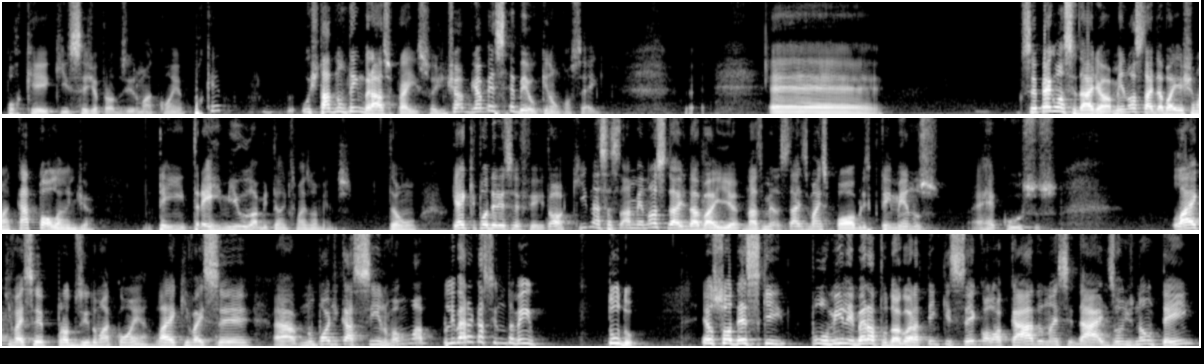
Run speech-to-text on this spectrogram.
porque que seja produzir maconha, porque o Estado não tem braço para isso. A gente já, já, percebeu que não consegue. É... Você pega uma cidade, ó, a menor cidade da Bahia chama Catolândia. Tem 3 mil habitantes, mais ou menos. Então, o que é que poderia ser feito? Ó, aqui nessa a menor cidade da Bahia, nas cidades mais pobres, que tem menos é, recursos, lá é que vai ser produzido maconha, lá é que vai ser. É, não pode cassino, vamos lá, libera cassino também. Tudo. Eu sou desses que por mim, libera tudo. Agora tem que ser colocado nas cidades onde não tem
